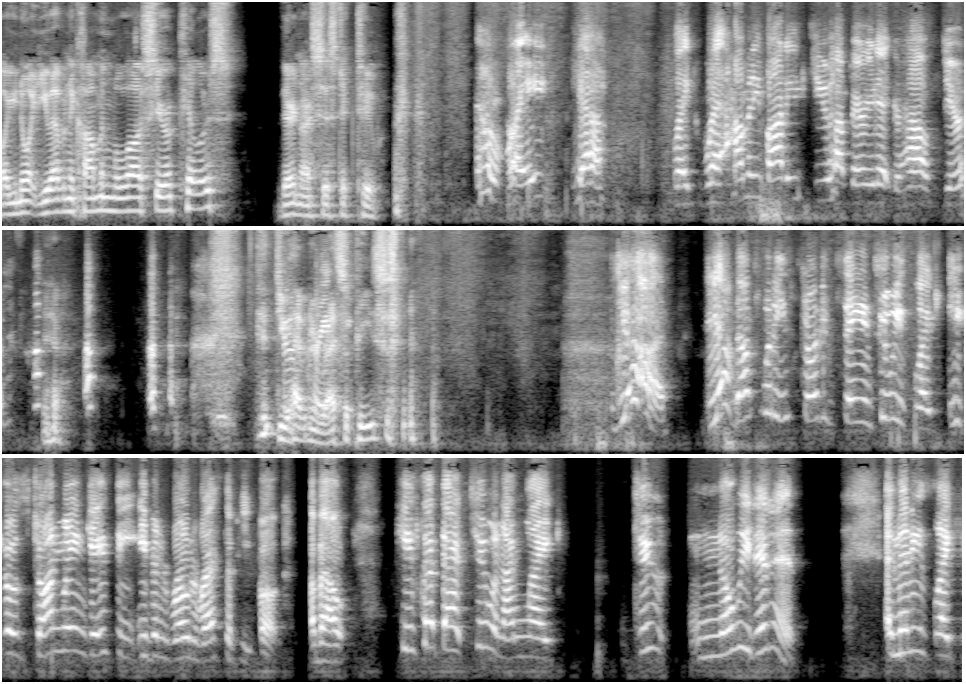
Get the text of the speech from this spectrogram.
well, you know what you have in common with a lot of serial killers? They're narcissistic too. Oh right? Yeah. Like, what, how many bodies do you have buried at your house, dude? Yeah. Do you have any Crazy. recipes? Yeah. Yeah, that's what he started saying too. He's like, he goes, John Wayne Gacy even wrote a recipe book about, he said that too. And I'm like, dude, no, he didn't. And then he's like,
